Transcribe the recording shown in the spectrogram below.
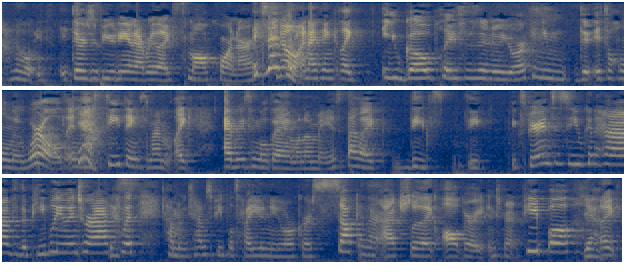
don't know it's, it's There's just- beauty in every like small corner. Exactly. No, and I think like you go places in New York and you it's a whole new world and Yeah. you see things and I'm like every single day I'm amazed by like the the experiences you can have, the people you interact Yes. with, how many times people tell you New Yorkers suck and they're actually like all very intimate people. Yeah. Like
